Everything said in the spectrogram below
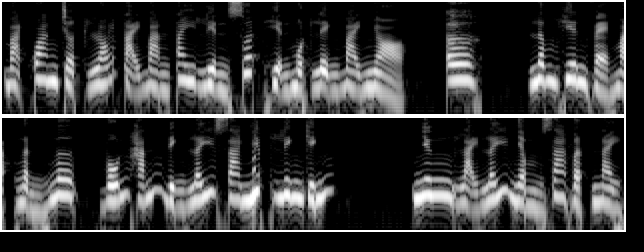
Bạch quang chợt lói tại bàn tay liền xuất hiện một lệnh bài nhỏ. Ơ! Lâm Hiên vẻ mặt ngẩn ngơ, vốn hắn định lấy ra nhiếp linh kính. Nhưng lại lấy nhầm ra vật này.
